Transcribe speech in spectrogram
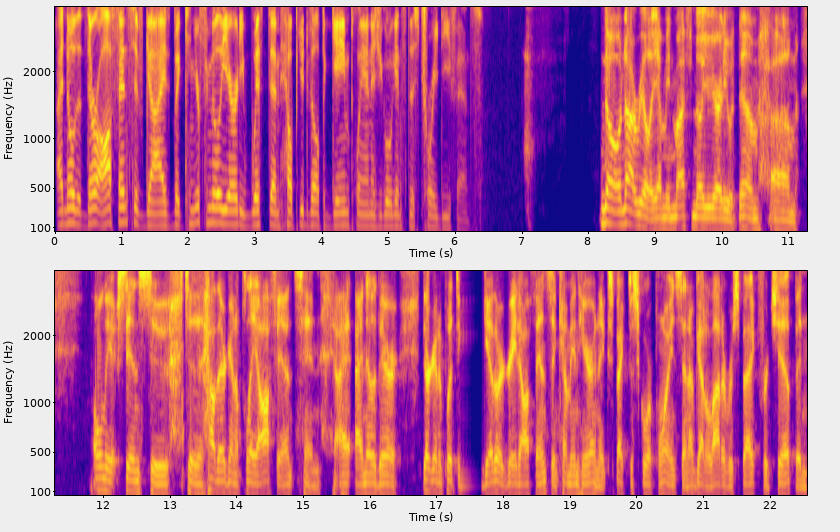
I know that they're offensive guys, but can your familiarity with them help you develop a game plan as you go against this Troy defense? No, not really. I mean, my familiarity with them um, only extends to to how they're going to play offense, and I, I know they're they're going to put together a great offense and come in here and expect to score points. And I've got a lot of respect for Chip and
